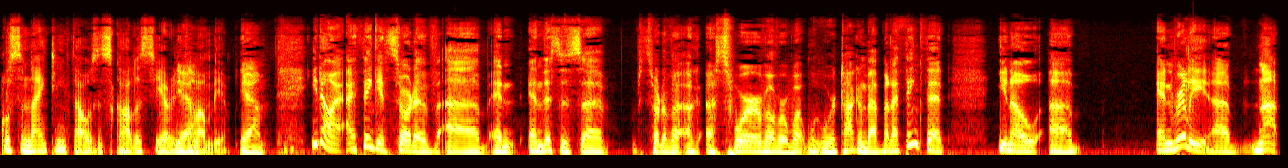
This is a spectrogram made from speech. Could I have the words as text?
close to 19,000 scholars here in Columbia. Yeah. You know, I, I think it's sort of, uh, and, and this is, uh, sort of a, a swerve over what we're talking about, but I think that, you know, uh, and really, uh, not,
